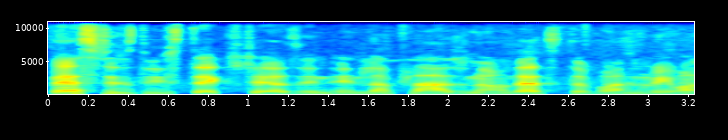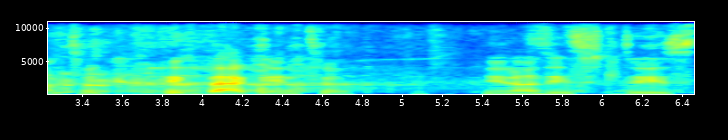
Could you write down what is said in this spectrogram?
Best is these deck chairs in, in La Plage. No, that's the one we want to kick back into. You know, these, these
